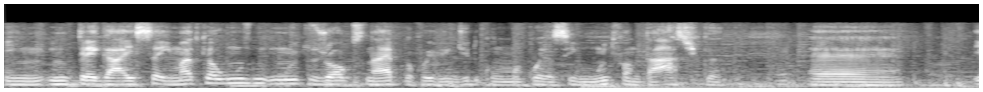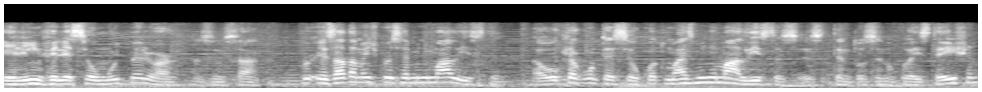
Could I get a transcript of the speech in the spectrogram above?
em, entregar isso aí, mais do que alguns muitos jogos na época foi vendido como uma coisa assim muito fantástica. É, ele envelheceu muito melhor, assim, saca? exatamente por ser minimalista. O que aconteceu? Quanto mais minimalista você tentou ser no PlayStation,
